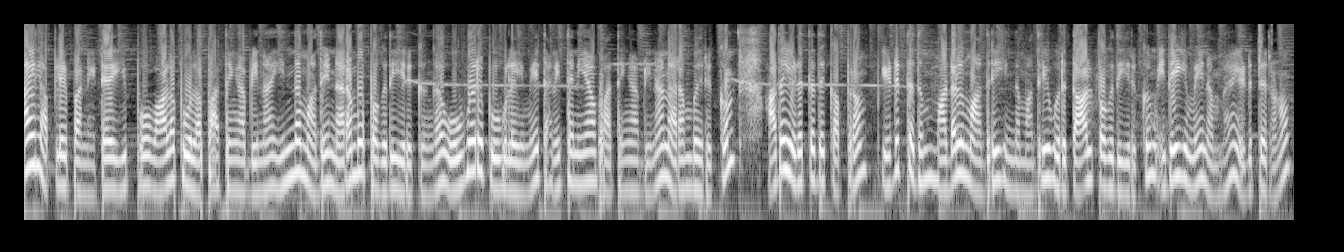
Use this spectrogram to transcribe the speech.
ஆயில் அப்ளை பண்ணிவிட்டு இப்போது வாழைப்பூவில் பார்த்தீங்க அப்படின்னா இந்த மாதிரி நரம்பு பகுதி இருக்குங்க. ஒவ்வொரு பூவிலையுமே தனித்தனியாக பார்த்தீங்க அப்படின்னா நரம்பு இருக்கும். அதை எடுத்ததுக்கப்புறம் எடுத்ததும் மடல் மாதிரி இந்த மாதிரி ஒரு தாள் பகுதி இருக்கும். இதையுமே நம்ம எடுத்துடணும்.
